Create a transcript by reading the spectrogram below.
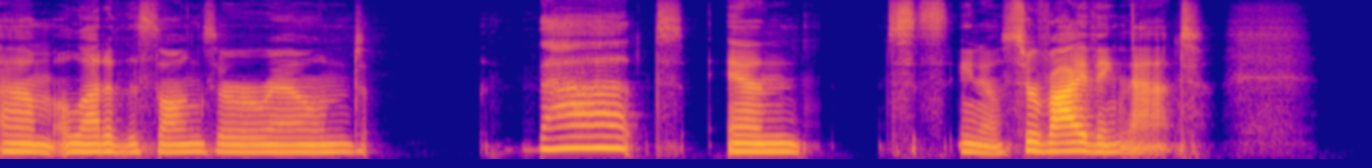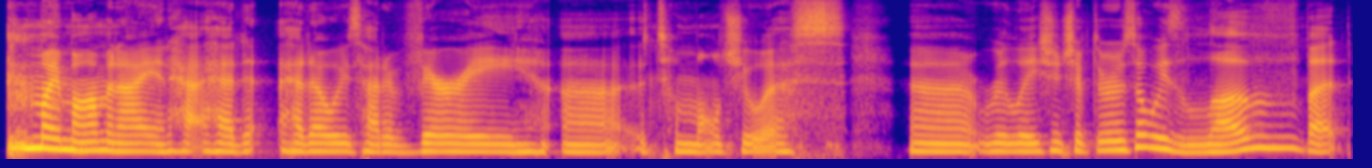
um, a lot of the songs are around that and you know surviving that. My mom and i had had had always had a very uh, tumultuous uh, relationship. There was always love but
